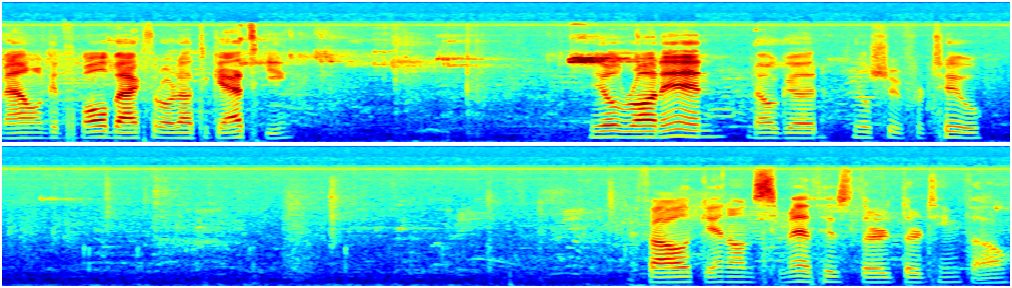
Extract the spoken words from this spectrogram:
Malin will get the ball back, throw it out to Gatsky. He'll run in, no good. He'll shoot for two. Foul again on Smith, his third, third team foul.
